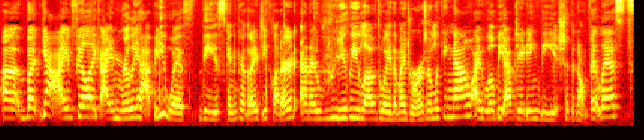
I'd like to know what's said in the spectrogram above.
Uh, but yeah, I feel like I'm really happy with the skincare that I decluttered and I really love the way that my drawers are looking now. I will be updating the shit that don't fit lists.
